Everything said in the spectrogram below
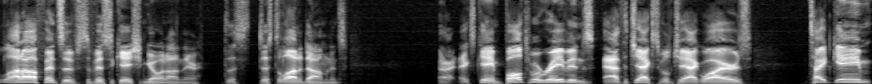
A lot of offensive sophistication going on there. Just just a lot of dominance. All right, next game: Baltimore Ravens at the Jacksonville Jaguars. Tight game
